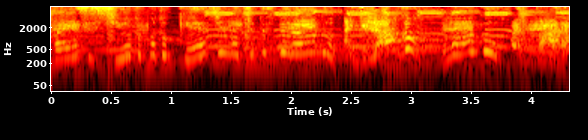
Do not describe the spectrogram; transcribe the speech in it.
Vai assistir outro podcast? Não que você tá esperando? Aí logo! Logo! Mas para!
